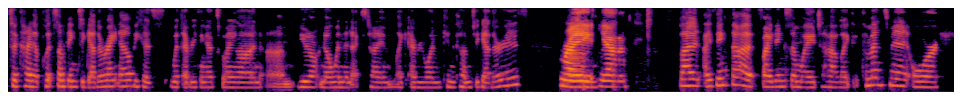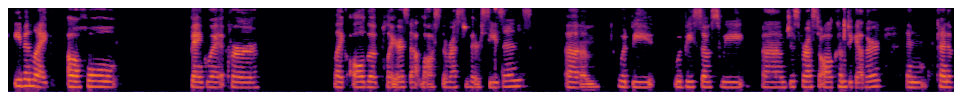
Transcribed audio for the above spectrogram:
to kind of put something together right now because with everything that's going on, um, you don't know when the next time like everyone can come together is. Right. Um, yeah. But I think that finding some way to have like a commencement or even like a whole banquet for like all the players that lost the rest of their seasons um, would be would be so sweet um, just for us to all come together and kind of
